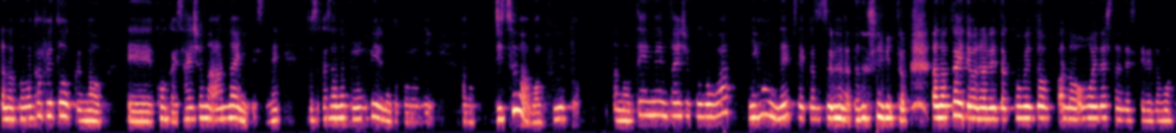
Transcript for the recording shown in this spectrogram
あのこのカフェトークの、えー、今回最初の案内にですね、戸塚さんのプロフィールのところに、あの実は和風とあの定年退職後は日本で生活するのが楽しみと あの書いておられたコメントをあの思い出したんですけれども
